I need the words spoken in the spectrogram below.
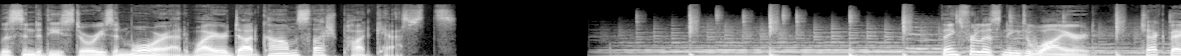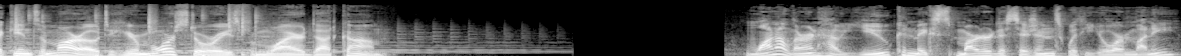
Listen to these stories and more at wired.com/podcasts. Thanks for listening to Wired. Check back in tomorrow to hear more stories from wired.com. Want to learn how you can make smarter decisions with your money?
